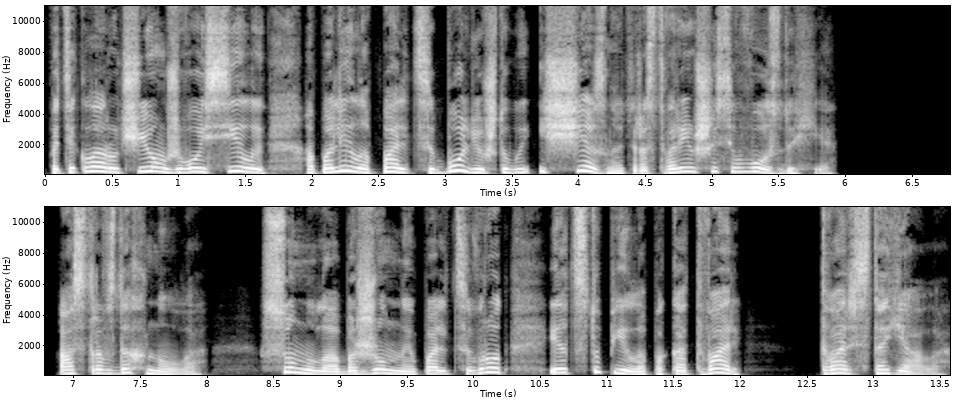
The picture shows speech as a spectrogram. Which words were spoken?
Потекла ручьем живой силы, опалила пальцы болью, чтобы исчезнуть, растворившись в воздухе. Астра вздохнула, сунула обожженные пальцы в рот и отступила, пока тварь... Тварь стояла.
